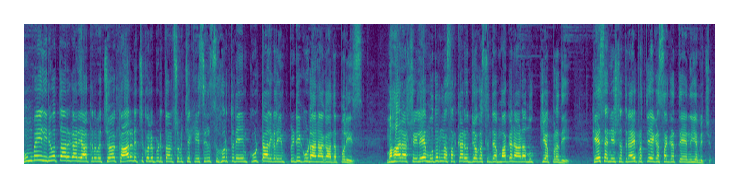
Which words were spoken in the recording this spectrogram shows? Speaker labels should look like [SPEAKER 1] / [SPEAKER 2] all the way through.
[SPEAKER 1] മുംബൈയിൽ ഇരുപത്തി ആക്രമിച്ച് കാറിടിച്ച് കൊലപ്പെടുത്താൻ ശ്രമിച്ച കേസിൽ സുഹൃത്തിനെയും കൂട്ടാളികളെയും പിടികൂടാനാകാതെ പോലീസ്. മഹാരാഷ്ട്രയിലെ മുതിർന്ന സർക്കാർ ഉദ്യോഗസ്ഥന്റെ മകനാണ് മുഖ്യ പ്രതി. കേസ് അന്വേഷണത്തിനായി പ്രത്യേക സംഘത്തെ നിയമിച്ചു.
